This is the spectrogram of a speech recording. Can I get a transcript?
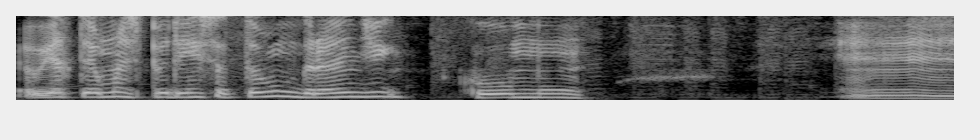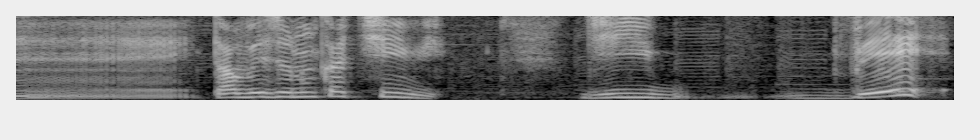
eu ia ter uma experiência tão grande como é, talvez eu nunca tive de ver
